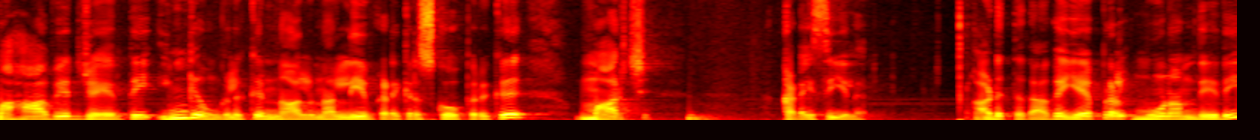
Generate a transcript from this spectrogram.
மகாவீர் ஜெயந்தி இங்கே உங்களுக்கு நாலு நாள் லீவ் கிடைக்கிற ஸ்கோப் இருக்குது மார்ச் கடைசியில். அடுத்ததாக ஏப்ரல் மூணாம் தேதி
